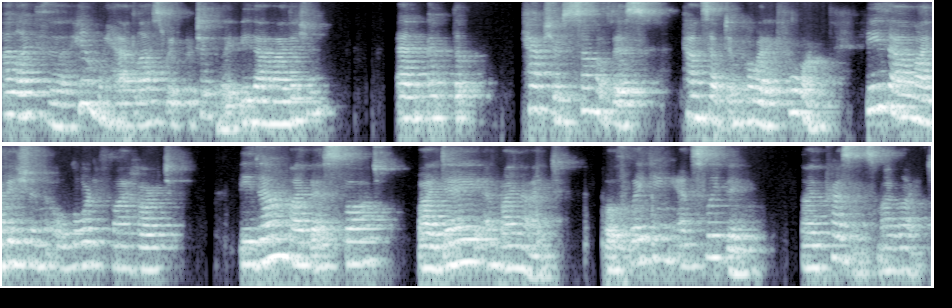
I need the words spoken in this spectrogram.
I like the hymn we had last week, particularly, Be Thou My Vision, and, and the captures some of this concept in poetic form. Be thou my vision, O Lord of my heart. Be thou my best thought by day and by night both waking and sleeping, thy presence, my light.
